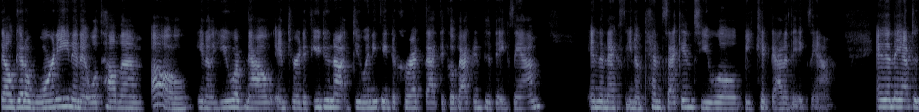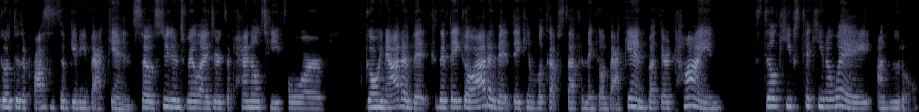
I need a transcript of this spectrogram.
they'll get a warning and it will tell them, oh, you know, you have now entered. If you do not do anything to correct that to go back into the exam in the next, you know, 10 seconds, you will be kicked out of the exam. And then they have to go through the process of getting back in. So students realize there's a penalty for going out of it because if they go out of it, they can look up stuff and then go back in, but their time still keeps ticking away on Moodle.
